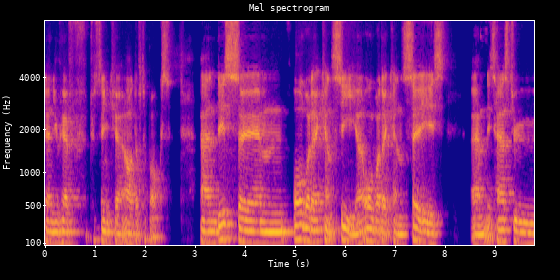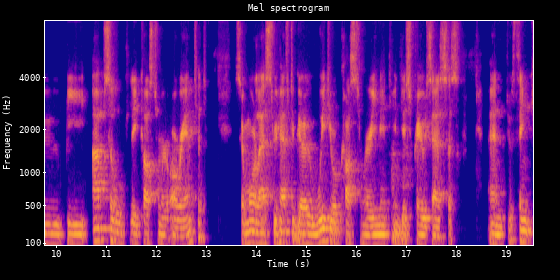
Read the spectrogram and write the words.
then you have to think uh, out of the box. And this, um, all what I can see, uh, all what I can say is um, it has to be absolutely customer oriented. So more or less, you have to go with your customer in it in these processes, and to think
